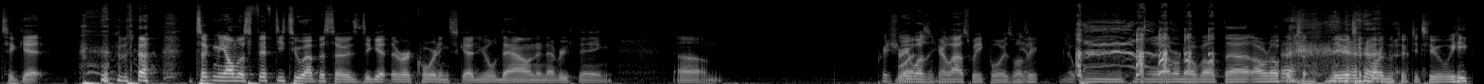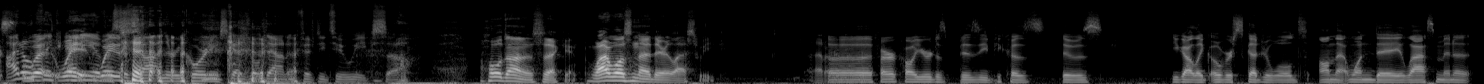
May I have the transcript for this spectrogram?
to get. the, it took me almost 52 episodes to get the recording schedule down and everything. Um, Pretty sure he wasn't here last week, boys, was Yep. he? Nope. Mm, I don't know about that. I don't know if it took, maybe it took more than 52 weeks. I don't Wait- think wait- any of wait. us have gotten the recording schedule down in 52 weeks. So hold on a second. Why wasn't I there last week? I don't Uh, if I recall, you were just busy because it was you got like overscheduled on that one day, last minute.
